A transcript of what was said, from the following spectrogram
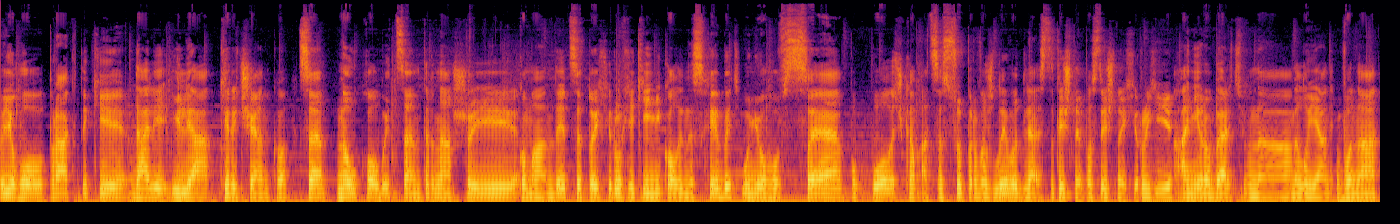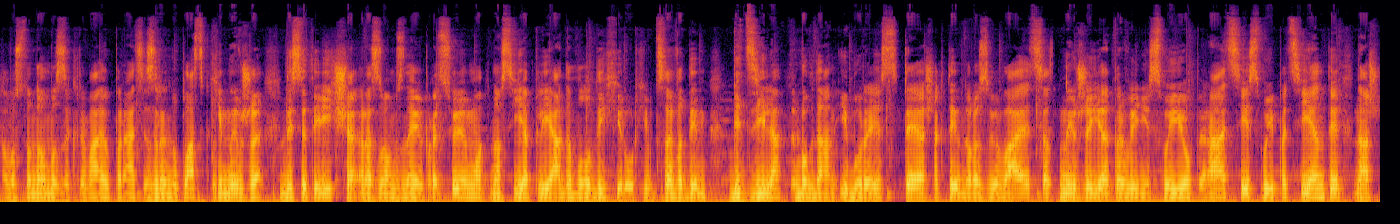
його практики. Далі Ілля Кириченко. Це науковий центр нашої команди. Це той хірург, який ніколи не схибить. У нього все по полочкам, а це супер важливо для естетичної пластичної хірургії. Ані Робертівна Мелоян. Вона в основному закриває операції з ринопластикою. І ми вже десятиріччя разом з нею працюємо. У нас є пліяда молодих хірургів. Це Вадим Бідзіля, Богдан і Борис теж активно розвиваються. В них вже є первинні свої операції, свої пацієнти. Наш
